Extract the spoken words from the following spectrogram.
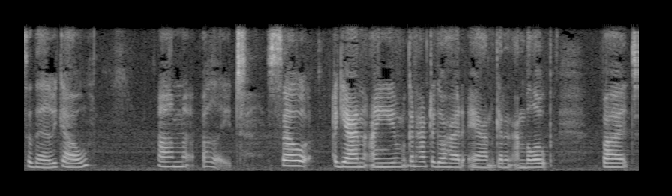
So there we go. Um, alright. So again, I'm gonna have to go ahead and get an envelope, but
